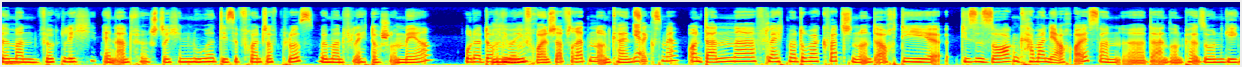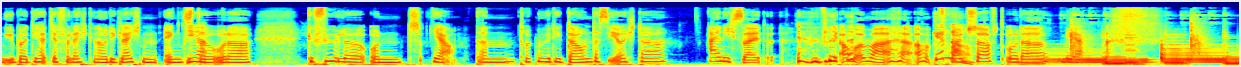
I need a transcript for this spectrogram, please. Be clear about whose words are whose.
Speaker 1: Will man wirklich in Anführungsstrichen nur diese Freundschaft plus? Will man vielleicht doch schon mehr? Oder doch lieber
Speaker 2: Mhm.
Speaker 1: die Freundschaft retten und keinen
Speaker 2: Ja.
Speaker 1: Sex mehr? Und dann äh, vielleicht mal drüber quatschen. Und auch die, diese Sorgen kann man ja auch äußern äh, der anderen Person gegenüber. Die hat ja vielleicht genau die gleichen Ängste
Speaker 2: Ja.
Speaker 1: oder Gefühle. Und ja, dann drücken wir die Daumen, dass ihr euch da einig seid. Wie auch immer. Ob
Speaker 2: Genau.
Speaker 1: Freundschaft oder mehr.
